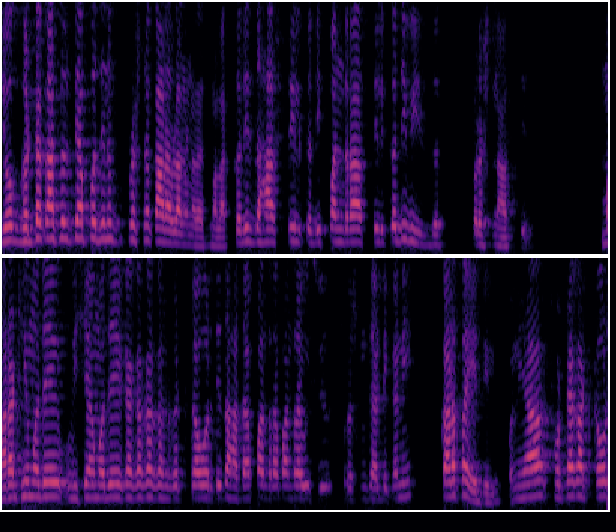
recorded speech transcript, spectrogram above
जो घटक असेल त्या पद्धतीने प्रश्न काढावे लागणार आहेत मला. कधी दहा असतील कधी पंधरा असतील कधी वीस प्रश्न असतील. मराठीमध्ये विषयामध्ये एका एका घटकावरती दहा दहा पंधरा पंधरा वीस वीस प्रश्न त्या ठिकाणी काढता येतील. पण ह्या छोट्या घटकावर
